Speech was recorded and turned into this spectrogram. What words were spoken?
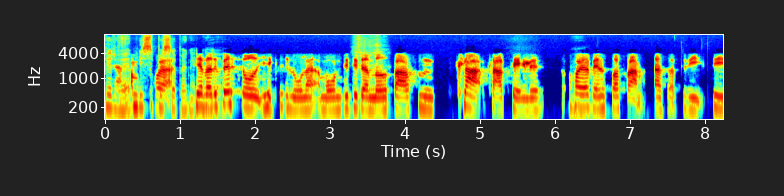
ved du hvad, vi spiser bananer. Det har været det bedste råd, I givet Lola om morgenen. Det er det der med bare sådan klar, klar tale, højre, venstre, frem. Altså, fordi det,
